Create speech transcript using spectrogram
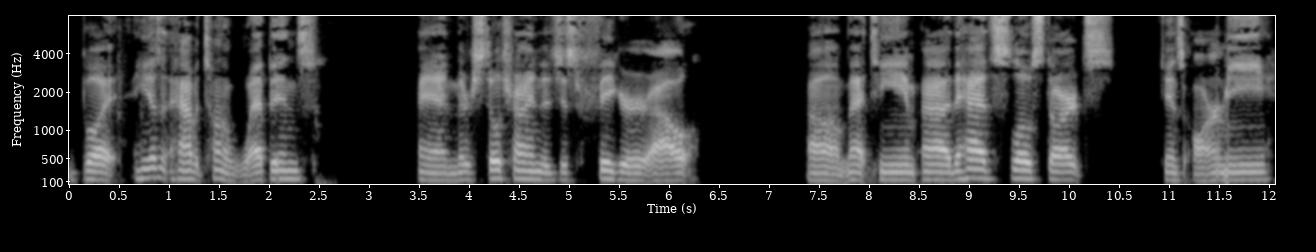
but he doesn't have a ton of weapons, and they're still trying to just figure out um, that team. Uh, they had slow starts against Army,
